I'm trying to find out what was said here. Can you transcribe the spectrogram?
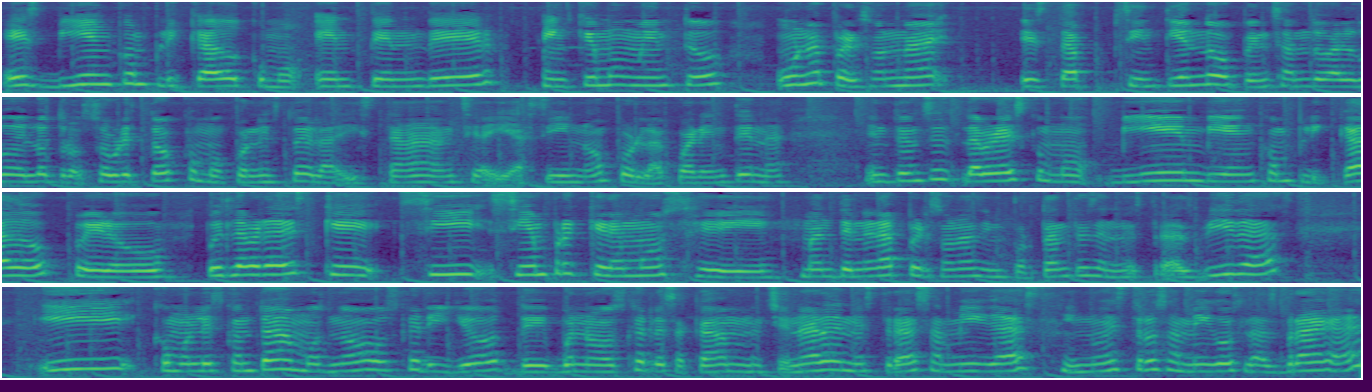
es bien complicado como entender en qué momento una persona está sintiendo o pensando algo del otro, sobre todo como con esto de la distancia y así, ¿no? Por la cuarentena. Entonces, la verdad es como bien, bien complicado, pero pues la verdad es que sí, siempre queremos eh, mantener a personas importantes en nuestras vidas Y como les contábamos, ¿no? Oscar y yo, de, bueno, Oscar les acaba de mencionar de nuestras amigas y nuestros amigos las Bragas.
